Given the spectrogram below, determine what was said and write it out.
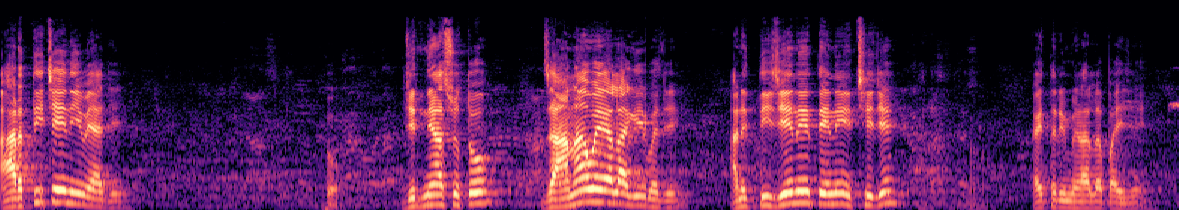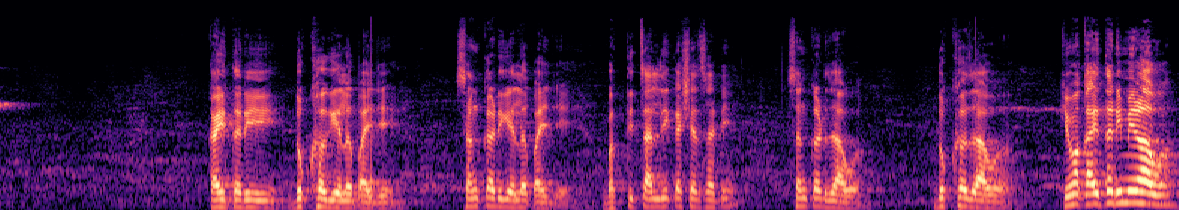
आरतीचे निव्याजे. हो. जिज्ञासू तो जाणावया लागे भजे. आणि तिजेने तेने इच्छिजे. काहीतरी मिळालं पाहिजे. काहीतरी दुःख गेलं पाहिजे. संकट गेलं पाहिजे. भक्ती चालली कशासाठी? संकट जावं. दुःख जावं. किंवा काहीतरी मिळावं.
